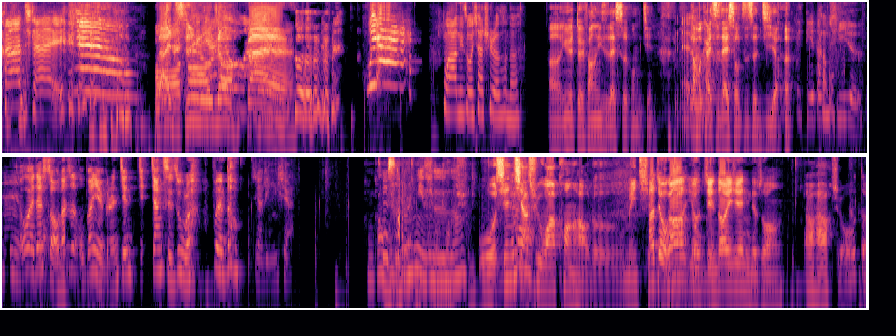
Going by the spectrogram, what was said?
哈起来，来吃你的饭。哇，你怎么下去了？他呢？呃，因为对方一直在射光剑，他们开始在守直升机了。被叠东西了，嗯，我也在守，但是我刚有个人坚坚僵持住了，不能动。要淋一下。刚刚我先下去挖矿好了，我没钱。而且我刚刚有捡到一些你的装，哦，好，久等。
